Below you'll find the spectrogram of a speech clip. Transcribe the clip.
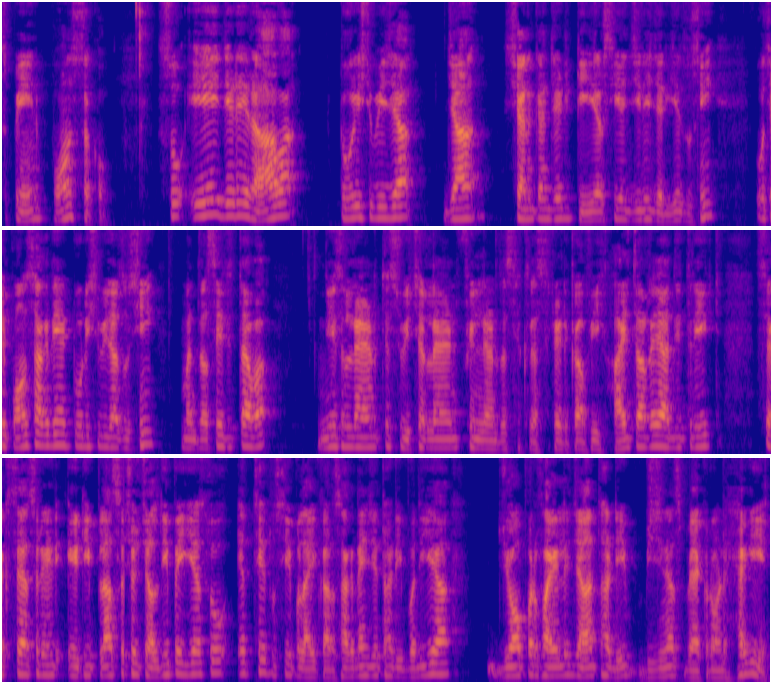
ਸਪੇਨ ਪਹੁੰਚ ਸਕੋ। ਸੋ ਇਹ ਜਿਹੜੇ ਰਾਹ ਵਾ ਟੂਰਿਸਟ ਵੀਜ਼ਾ ਜਾਂ ਸ਼ੈਂਗਨ ਜਿਹੜੀ ਟੀਆਰਸੀ ਹੈ, ਜਿਹਦੇ ਜ਼ਰੀਏ ਤੁਸੀਂ ਉੱਥੇ ਪਹੁੰਚ ਸਕਦੇ ਆ। ਟੂਰਿਸਟ ਵੀਜ਼ਾ ਤੁਸੀਂ ਮੈਂ ਦੱਸੇ ਦਿੱਤਾ ਵਾ। ਨੀਦਰਲੈਂਡ ਤੇ ਸਵਿਟਜ਼ਰਲੈਂਡ, ਫਿਨਲੈਂਡ ਦਾ ਸਕਸੈਸ ਰੇਟ ਕਾਫੀ ਹਾਈ ਚੱਲ ਰਿਹਾ ਅੱਜ ਦੀ ਤਰੀਕ ਸਕਸੈਸ ਰੇਟ 80 ਪਲੱਸ ਚੋਂ ਚੱਲਦੀ ਪਈ ਆ। ਸੋ ਇੱਥੇ ਤੁਸੀਂ ਅਪਲਾਈ ਕਰ ਸਕਦੇ ਜੇ ਤੁਹਾਡੀ ਵਧੀਆ ਜੌਬ ਪ੍ਰੋਫਾਈਲ ਜਾਂ ਤੁਹਾਡੀ ਬਿਜ਼ਨਸ ਬੈਕਗ੍ਰਾਉਂਡ ਹੈਗੀ ਹੈ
